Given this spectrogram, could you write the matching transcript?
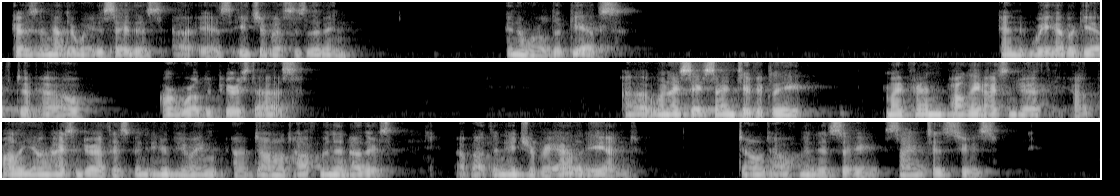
Because another way to say this uh, is each of us is living in a world of gifts. And we have a gift of how our world appears to us. Uh, when I say scientifically, my friend Polly Eisendrath, uh, Polly Young Eisendrath, has been interviewing uh, Donald Hoffman and others about the nature of reality. And Donald Hoffman is a scientist who's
